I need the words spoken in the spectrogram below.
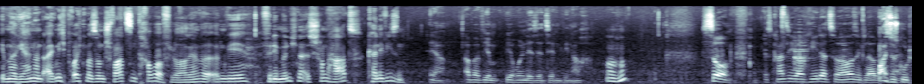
immer gerne. Und eigentlich bräuchte man so einen schwarzen Trauerflor, gell? weil irgendwie für die Münchner ist schon hart, keine Wiesen. Ja, aber wir, wir holen das jetzt irgendwie nach. Mhm. So, jetzt kann sich auch jeder zu Hause, glaube ich, Oh, es ist ein- gut.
